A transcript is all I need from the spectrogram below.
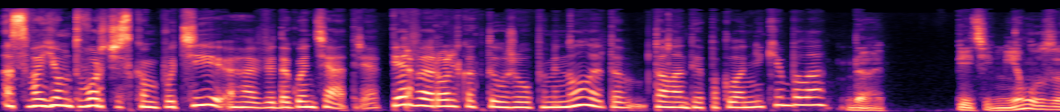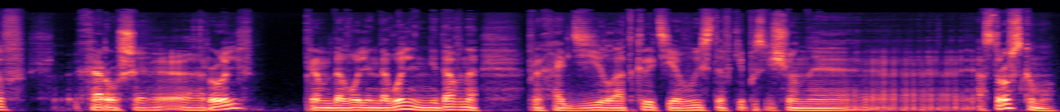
о своем творческом пути э, в Видогон-театре. Первая роль, как ты уже упомянул, это «Таланты и поклонники» была. Да, Петя Мелузов. Хорошая э, роль. Прям доволен-доволен. Недавно проходило открытие выставки, посвященное э, Островскому.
